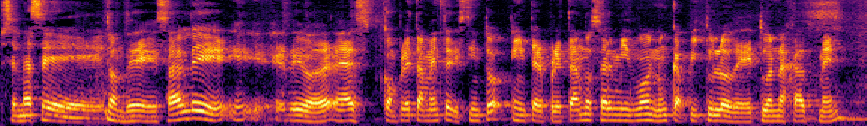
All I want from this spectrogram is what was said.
Se me hace... Donde sale, eh, eh, es completamente distinto, interpretándose él mismo en un capítulo de Two and a Half Men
